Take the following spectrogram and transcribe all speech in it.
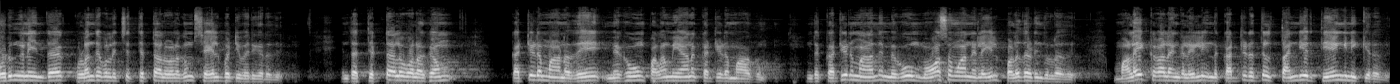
ஒருங்கிணைந்த குழந்தை வளர்ச்சி திட்ட அலுவலகம் செயல்பட்டு வருகிறது. இந்த திட்ட அலுவலகம் கட்டிடமானது மிகவும் பழமையான கட்டிடமாகும். இந்த கட்டிடமானது மிகவும் மோசமான நிலையில் பழுதடைந்துள்ளது. மழைக்காலங்களில் இந்த கட்டிடத்தில் தண்ணீர் தேங்கி நிற்கிறது.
